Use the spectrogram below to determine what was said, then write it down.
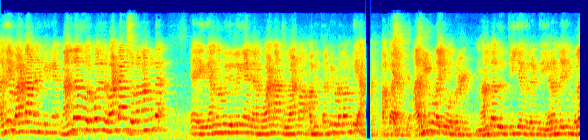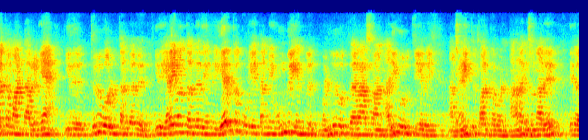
அது ஏன் வேண்டாம்னு நினைக்கிறீங்க. நல்லது வரும்போது இது வேண்டாம்னு சொல்லலாம்ல? ஏன் இது என்னது இல்லைங்க. இது எனக்கு வேண்டாம் இது வேண்டாம். அப்படி தள்ளி விடலாம் இல்லையா அப்ப அறிவுடையோர்கள் நல்லது தீயது ரெண்டு இரண்டையும் விளக்க மாட்டார்கள். ஏன்? இது திருவருள் தந்தது. இது இறைவன் தந்தது என்று ஏற்கக்கூடிய தன்மை உண்டு என்று வள்ளுவ பேராசான் அறிவுறுத்தியதை நாம் நினைத்து பார்க்க வேண்டும். அதனால இங்க சொன்னாரு இதுல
